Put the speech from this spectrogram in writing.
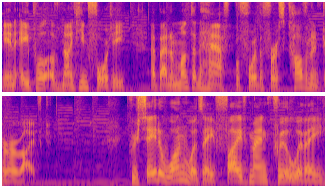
in April of 1940, about a month and a half before the first Covenanter arrived. Crusader 1 was a five man crew with a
